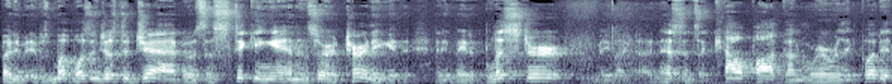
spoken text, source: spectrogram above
but it, it was, wasn't just a jab, it was a sticking in and sort of turning it, and it made a blister, made like, in essence, a cowpox on wherever they put it.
